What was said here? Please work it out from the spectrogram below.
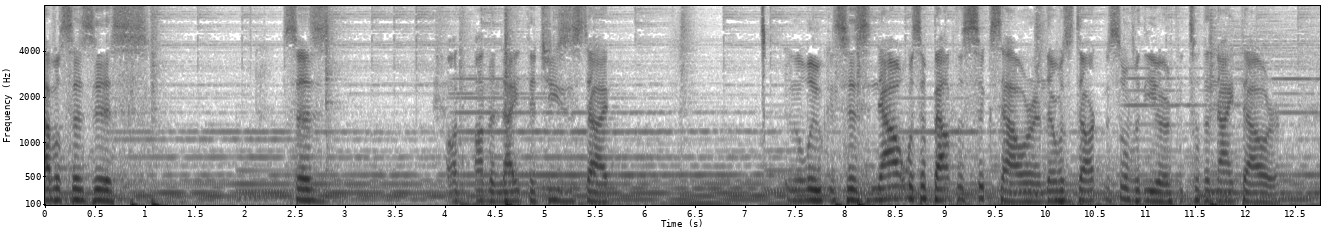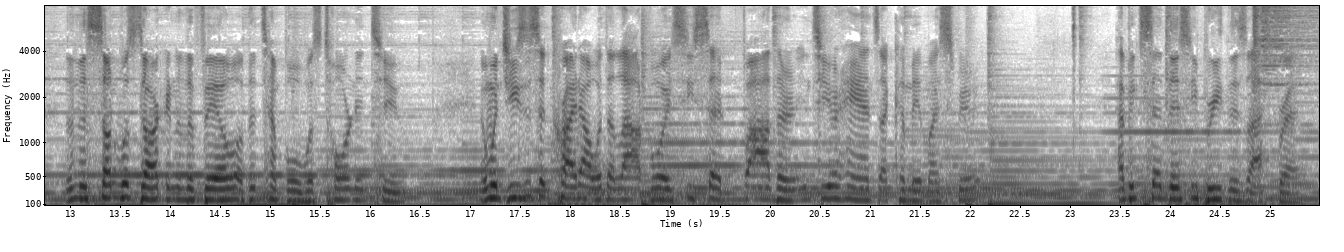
Bible says this it says on, on the night that Jesus died in Luke, it says, Now it was about the sixth hour, and there was darkness over the earth until the ninth hour. Then the sun was darkened, and the veil of the temple was torn in two. And when Jesus had cried out with a loud voice, he said, Father, into your hands I commit my spirit. Having said this, he breathed his last breath.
